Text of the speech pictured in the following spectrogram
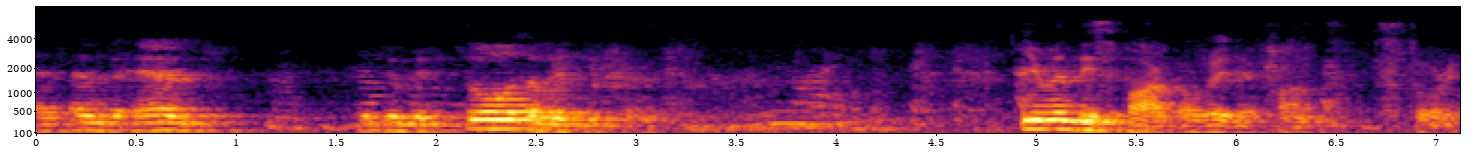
and at the end, it will be totally different. Even this part already a fun story.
